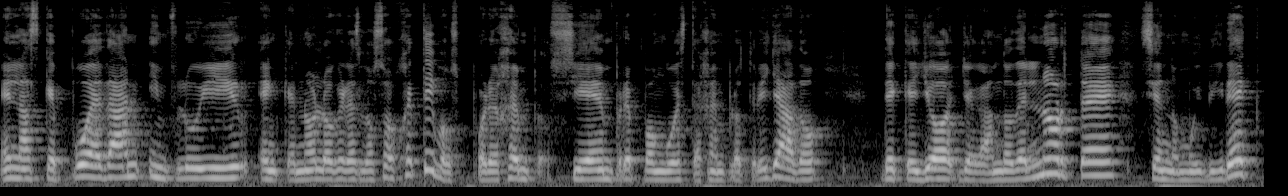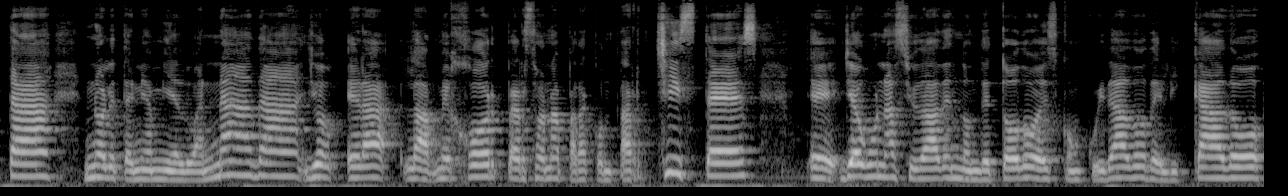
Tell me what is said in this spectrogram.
en las que puedan influir en que no logres los objetivos. Por ejemplo, siempre pongo este ejemplo trillado de que yo llegando del norte, siendo muy directa, no le tenía miedo a nada, yo era la mejor persona para contar chistes, eh, llego a una ciudad en donde todo es con cuidado, delicado,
